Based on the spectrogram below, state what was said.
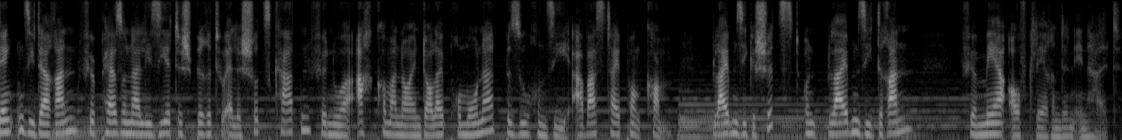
Denken Sie daran, für personalisierte spirituelle Schutzkarten für nur 8,9 Dollar pro Monat besuchen Sie avastai.com. Bleiben Sie geschützt und bleiben Sie dran für mehr aufklärenden Inhalt.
